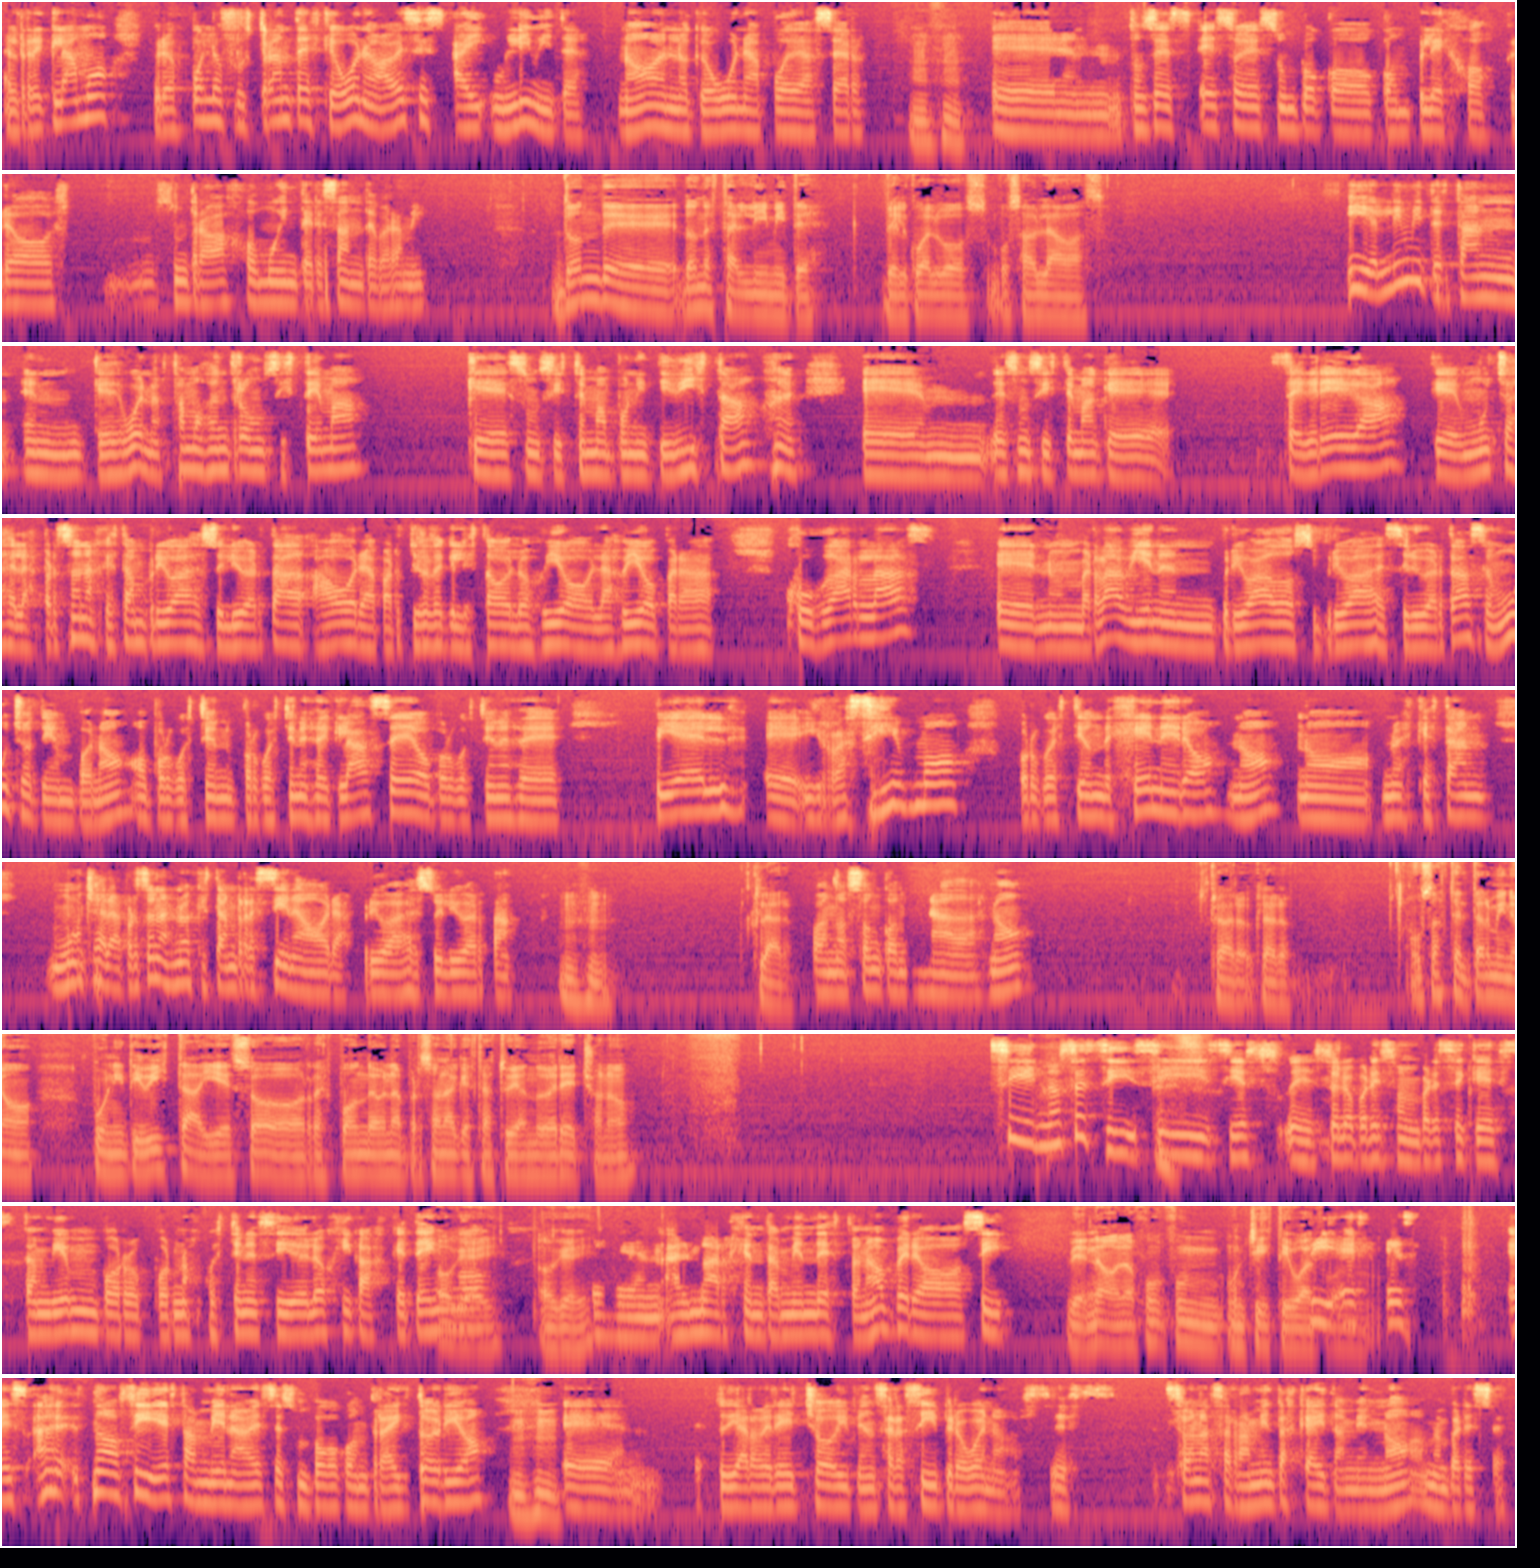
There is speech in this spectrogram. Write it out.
el reclamo, pero después lo frustrante es que, bueno, a veces hay un límite, ¿no? En lo que una puede hacer eh, entonces, eso es un poco complejo, pero es, un trabajo muy interesante para mí. ¿Dónde, dónde está el límite del cual vos, vos hablabas? Y el límite está en, que, bueno, estamos dentro de un sistema que es un sistema punitivista, eh, es un sistema que segrega que muchas de las personas que están privadas de su libertad ahora, a partir de que el Estado los vio, las vio para juzgarlas, en verdad vienen privados y privadas de su libertad hace mucho tiempo, ¿no? O por, cuestión, por cuestiones de clase o por cuestiones de piel eh, y racismo, por cuestión de género, ¿no? No, no es que están, muchas de las personas no es que están recién ahora privadas de su libertad. Claro. Cuando son condenadas, ¿no? Claro, claro. Usaste el término punitivista y eso responde a una persona que está estudiando derecho, ¿no? Sí, no sé si, si, si es eh, solo por eso, me parece que es también por, por unas cuestiones ideológicas que tengo al margen también de esto, ¿no? Pero sí. Bien, no, no fue, un, chiste igual. Sí, es, es, es, ah, no, sí, es también a veces un poco contradictorio estudiar derecho y pensar así, pero bueno, es, son las herramientas que hay también, ¿no? Me parece.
